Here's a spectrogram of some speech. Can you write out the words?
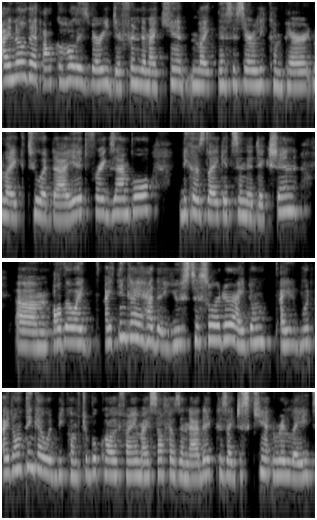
I know that alcohol is very different and I can't like necessarily compare it like to a diet, for example, because like it's an addiction um, although I, I think I had a use disorder. I don't, I would, I don't think I would be comfortable qualifying myself as an addict because I just can't relate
